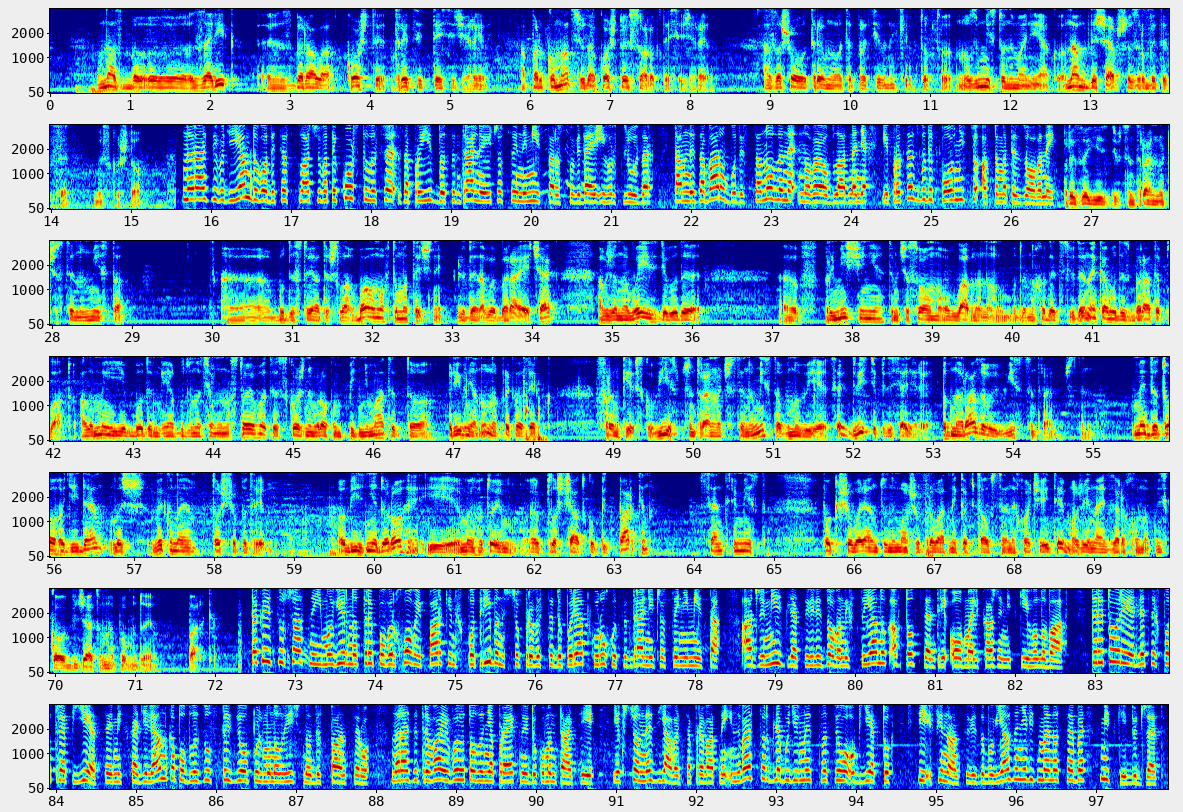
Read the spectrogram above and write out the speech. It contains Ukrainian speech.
У нас е, за рік е, збирала кошти 30 тисяч гривень, а паркомат сюди коштує 40 тисяч гривень. А за що утримувати працівників? Тобто, ну, змісту немає ніякого. Нам дешевше зробити це безкоштовно. Наразі водіям доводиться сплачувати кошти лише за проїзд до центральної частини міста, розповідає Ігор Слюзер. Там незабаром буде встановлене нове обладнання, і процес буде повністю автоматизований. при заїзді в центральну частину міста е, буде стояти шлагбаум автоматичний, людина вибирає чек, а вже на виїзді буде в приміщенні тимчасовому обладнаному буде знаходитися людина, яка буде збирати плату. Але ми її будемо, я буду на цьому настоювати, з кожним роком піднімати до рівня, ну, наприклад, як Франківську. В'їзд в центральну частину міста в нові це 250 гривень. Одноразовий в'їзд в центральну частину. Ми до того дійдемо, лише виконаємо те, що потрібно. Об'їзні дороги, і ми готуємо е, площадку під паркінг в центрі міста. Поки що варіанту нема, що приватний капітал все не хоче йти. Може, і навіть за рахунок міського бюджету ми побудуємо паркінг. Такий сучасний, ймовірно, триповерховий паркінг потрібен, щоб привести до порядку рух у центральній частині міста. Адже місць для цивілізованих стоянок авто в центрі обмаль, каже міський голова. Територія для цих потреб є. Це міська ділянка поблизу фтизіопульмонологічного диспансеру. Наразі триває виготовлення проектної документації. Якщо не з'явиться приватний інвестор для будівництва цього об'єкту, всі фінансові зобов'язання візьме на себе міський бюджет.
